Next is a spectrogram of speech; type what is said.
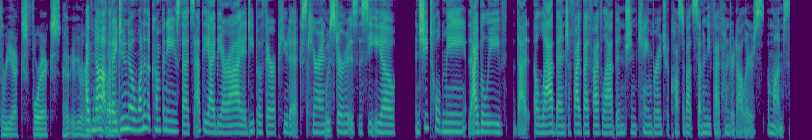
three x, four x? Have you ever heard I've 'em not, but I do know one of the companies that's at the IBRI, Adipo Therapeutics. Karen Mm. Wooster is the CEO. And she told me, I believe that a lab bench, a five by five lab bench in Cambridge would cost about $7,500 a month.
